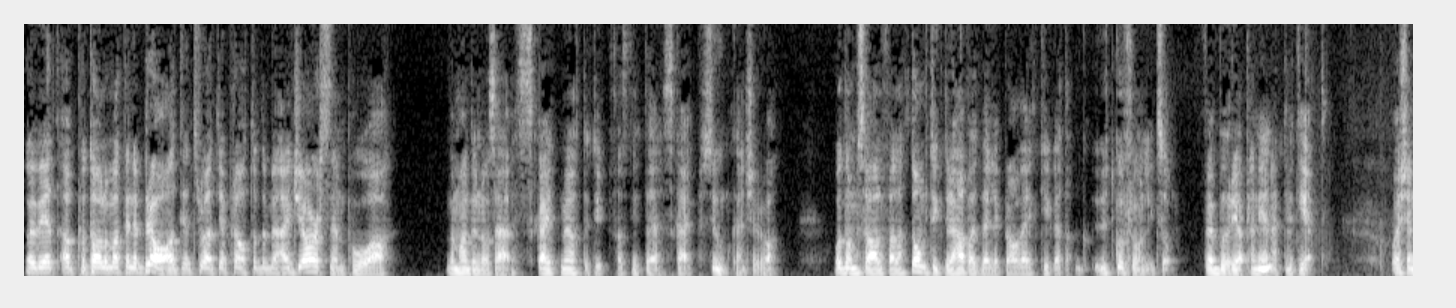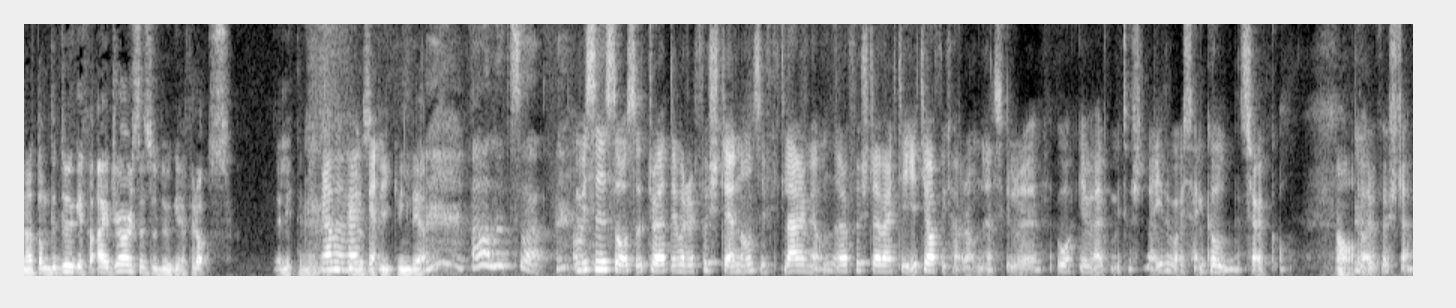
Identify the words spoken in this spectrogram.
Och jag vet, att på tal om att den är bra, att jag tror att jag pratade med IGRsen på, de hade något så här Skype-möte typ, fast inte Skype, Zoom kanske det var. Och de sa i alla fall att de tyckte det här var ett väldigt bra verktyg att utgå från liksom, för att börja planera Mm. en aktivitet. Och jag känner att om det duger för IGRsen så duger det för oss. Är lite min Ja, filosofi verkligen. kring det. Ja, lite så. Om vi säger så så tror jag att det var det första jag någonsin fick lära mig om. Det var det första verktyget jag fick höra om när jag skulle åka iväg på mitt första läger. Det var ju så här Golden Circle. Ja. Det var det första.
